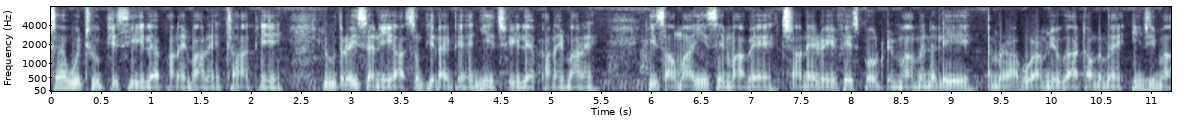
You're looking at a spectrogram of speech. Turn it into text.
ဓာတ်ဝတ္ထုပစ္စည်းလည်းပါနိုင်ပါတယ်ဒါအပြင်လူတရိษံတွေကစွန့်ပစ်လိုက်တဲ့အညစ်အကြေးလည်းပါနိုင်ပါတယ်ဒီဆောင်မရေးစင်မှာပဲ channel တွေ Facebook တွေမှာမန္တလေးအမရပူရာမျိုးကတောင်တမန်အင်းကြီးမှာ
